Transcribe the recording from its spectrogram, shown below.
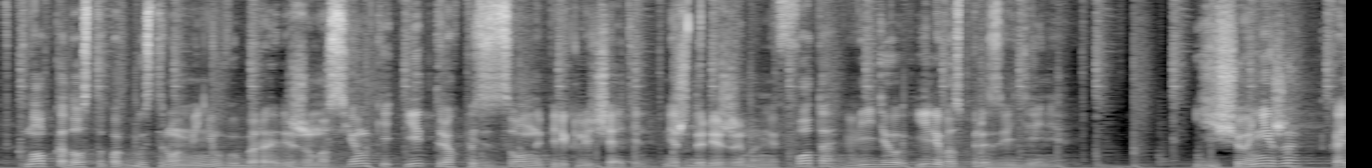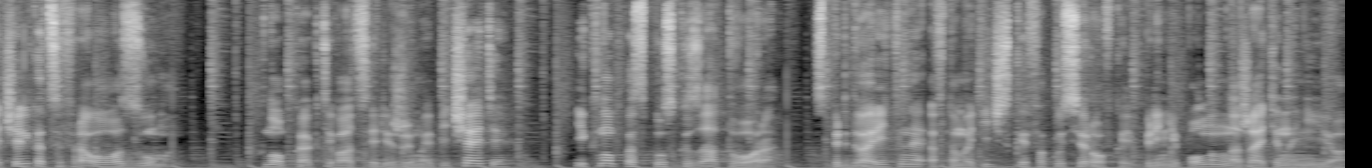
– кнопка доступа к быстрому меню выбора режима съемки и трехпозиционный переключатель между режимами фото, видео или воспроизведения. Еще ниже – качелька цифрового зума, кнопка активации режима печати и кнопка спуска затвора с предварительной автоматической фокусировкой при неполном нажатии на нее.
